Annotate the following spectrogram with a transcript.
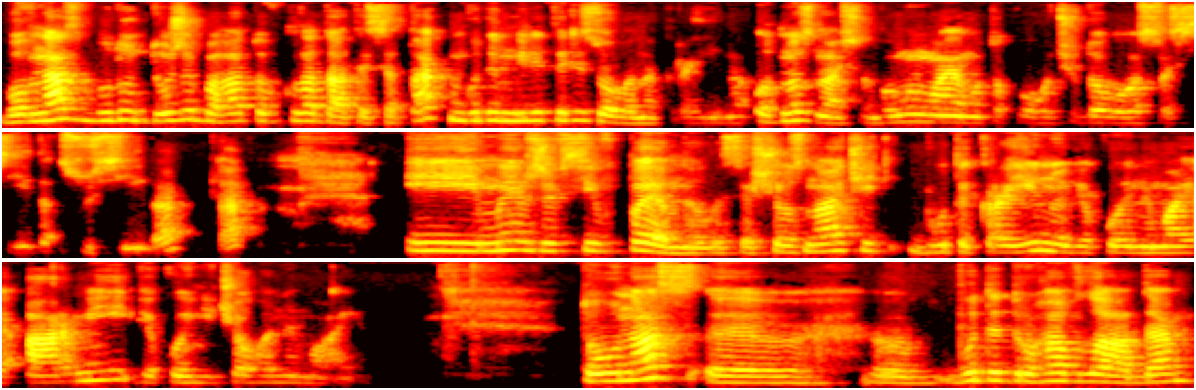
Бо в нас будуть дуже багато вкладатися. Так, ми будемо мілітаризована країна, однозначно, бо ми маємо такого чудового сусіда, сусіда так? І ми вже всі впевнилися, що значить бути країною, в якої немає армії, в якої нічого немає. То у нас е, е, буде друга влада.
